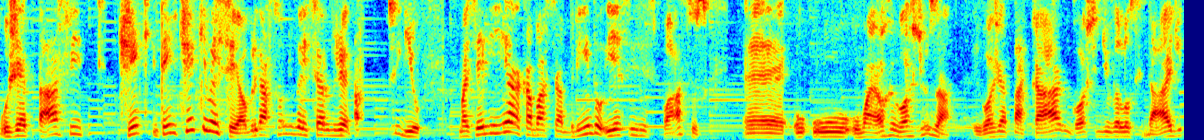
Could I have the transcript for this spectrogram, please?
o Getafe tinha que, tem, tinha que vencer, a obrigação de vencer do Getafe conseguiu. Mas ele ia acabar se abrindo e esses espaços é, o, o, o Mallorca gosta de usar. Ele gosta de atacar, gosta de velocidade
